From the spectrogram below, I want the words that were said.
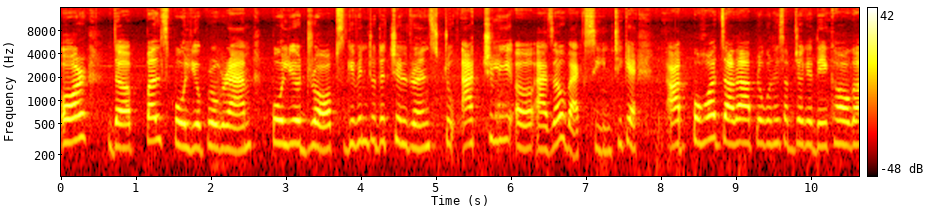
or the pulse polio program polio drops given to the children to actually uh, as a vaccine ठीक है? आप बहुत ज़्यादा आप लोगों ने सब जगह देखा होगा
